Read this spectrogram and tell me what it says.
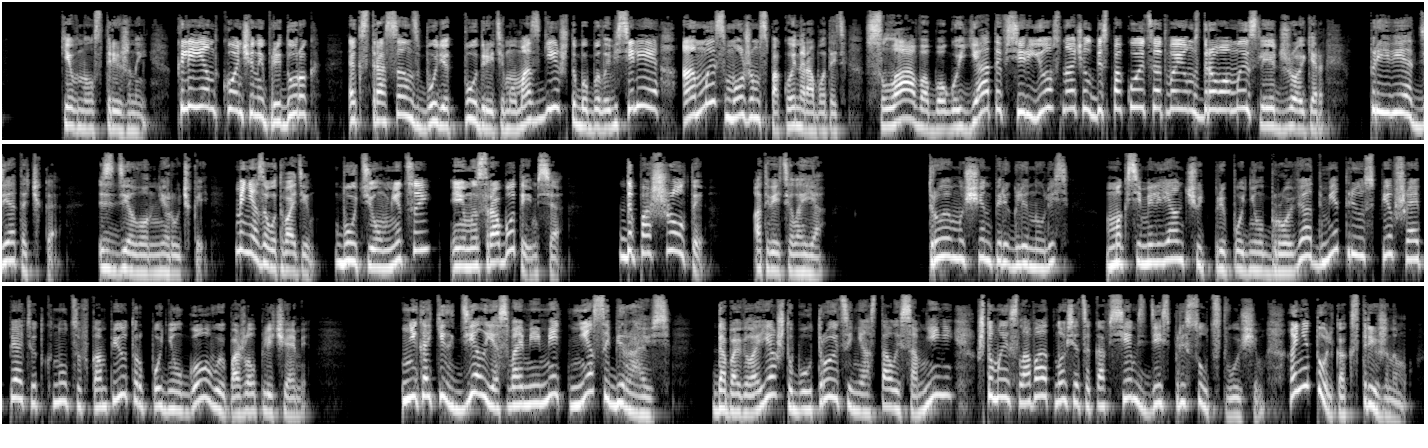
кивнул Стрижный. «Клиент — конченый придурок. Экстрасенс будет пудрить ему мозги, чтобы было веселее, а мы сможем спокойно работать. Слава богу, я-то всерьез начал беспокоиться о твоем здравомыслии, Джокер. Привет, деточка!» — сделал он мне ручкой. «Меня зовут Вадим. Будь умницей, и мы сработаемся». «Да пошел ты!» — ответила я. Трое мужчин переглянулись, Максимилиан чуть приподнял брови, а Дмитрий, успевший опять уткнуться в компьютер, поднял голову и пожал плечами. «Никаких дел я с вами иметь не собираюсь», — добавила я, чтобы у троицы не осталось сомнений, что мои слова относятся ко всем здесь присутствующим, а не только к стриженному.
